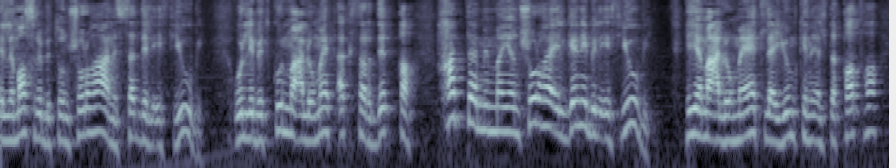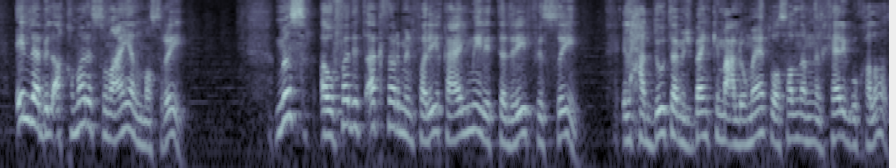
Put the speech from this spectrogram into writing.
اللي مصر بتنشرها عن السد الإثيوبي واللي بتكون معلومات أكثر دقة حتى مما ينشرها الجانب الإثيوبي هي معلومات لا يمكن التقاطها إلا بالأقمار الصناعية المصرية. مصر أوفدت أكثر من فريق علمي للتدريب في الصين الحدوتة مش بنك معلومات وصلنا من الخارج وخلاص.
